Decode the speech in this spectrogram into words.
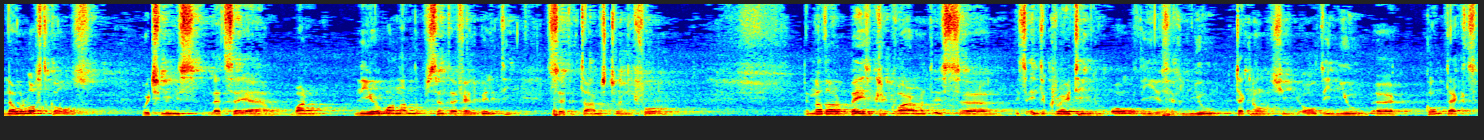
no lost calls, which means, let's say, uh, one near 100% availability. 7 times 24. Another basic requirement is, uh, is integrating all the new technology, all the new uh, contact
